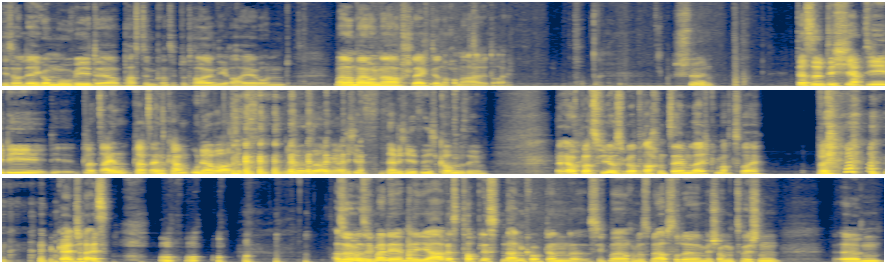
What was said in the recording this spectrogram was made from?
dieser Lego-Movie, der passt im Prinzip total in die Reihe und meiner Meinung nach schlägt er noch immer alle drei. Schön. Dass du dich, ich habe die, die, die, Platz 1, Platz 1 kam unerwartet, muss man sagen. Hatte ich jetzt, hätte ich jetzt nicht kommen sehen. Ja, auf Platz 4 ist sogar Drachenzähmen leicht gemacht 2. Kein Scheiß. Also wenn man sich meine, meine Jahrestoplisten anguckt, dann sieht man auch immer so eine absurde Mischung zwischen ähm,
